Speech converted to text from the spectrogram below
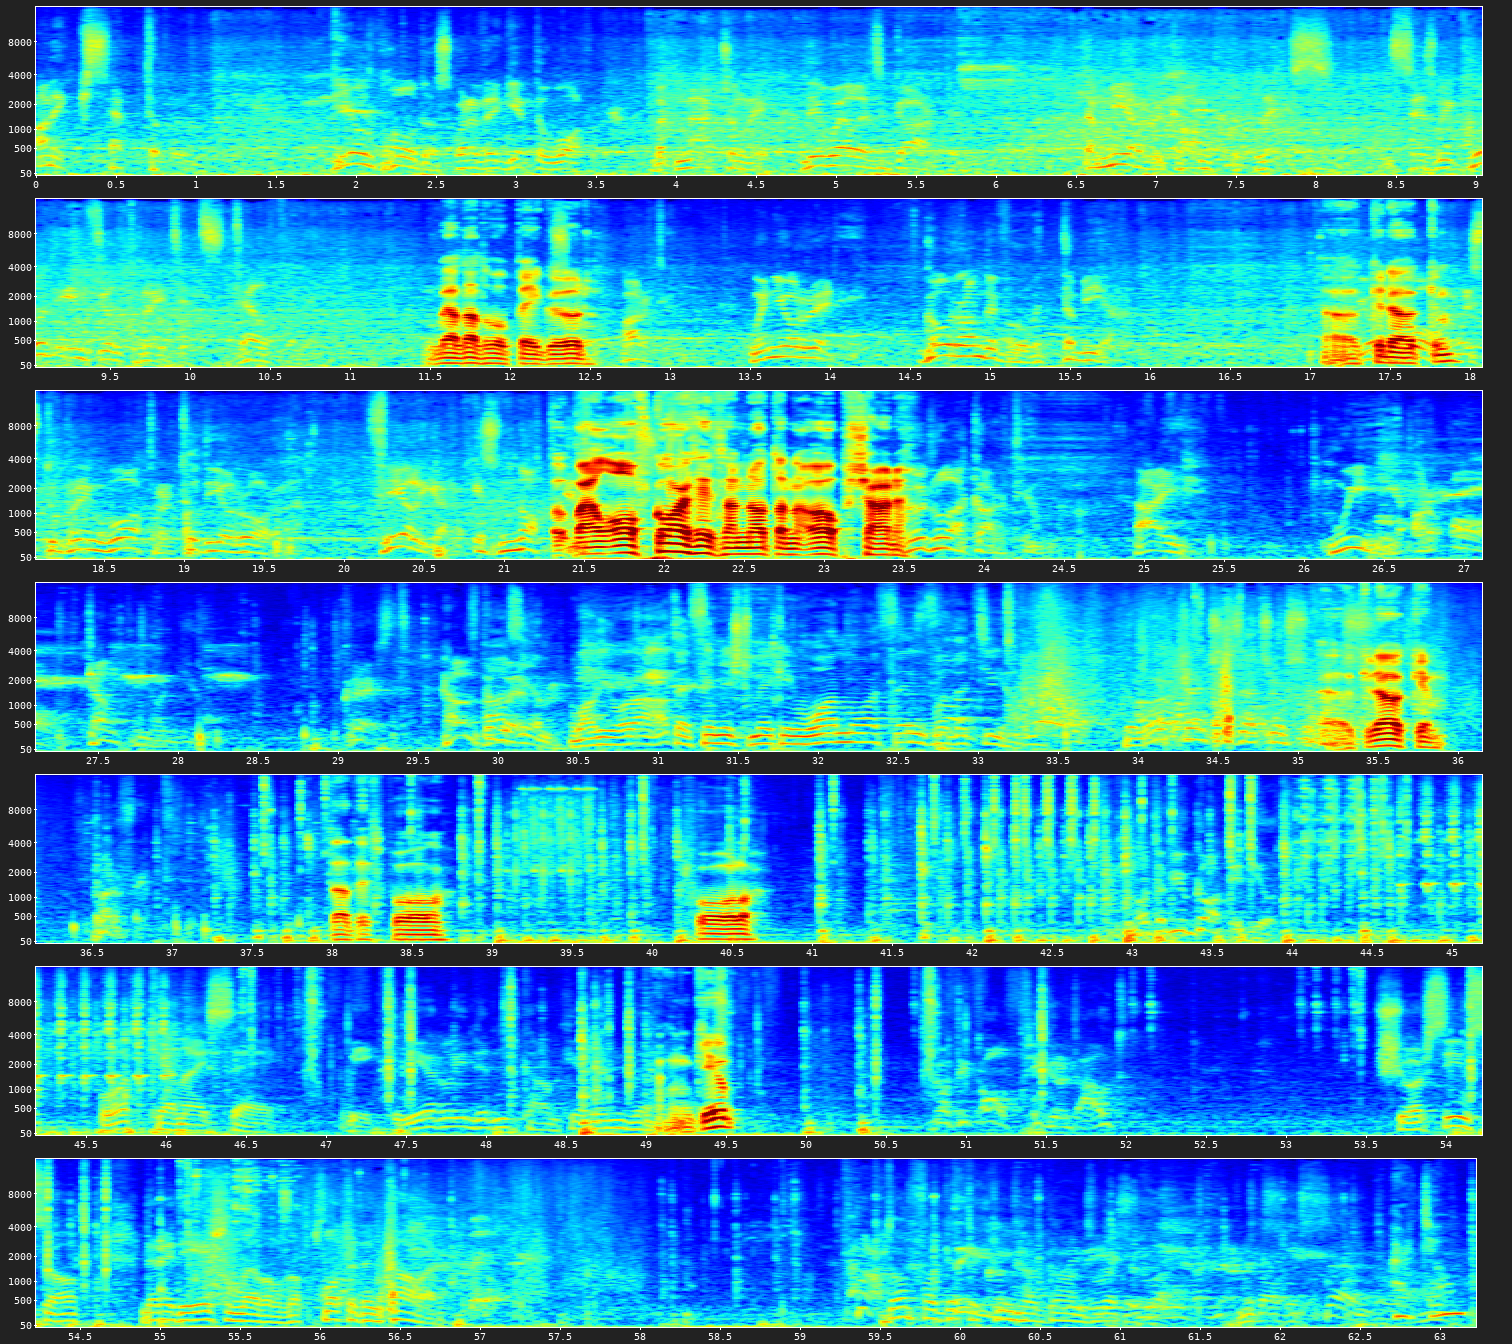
unacceptable. He'll told us where they get the water, but naturally, the well is guarded. Damir reconned the place and says we could infiltrate it stealthily. Well, that would be good. Martin, when you're ready, go rendezvous with Damir. Okie Your dokie. goal is to bring water to the is not an Well, of course it's not an option. Good luck, Artyom. I... We are all counting on you. Krest, how's the weather? While you were out, I finished making one more thing for the tea house. The workbench is at your service. Eh, Okie dokie. Perfect. That is full. Full. What have you got, idiot? What can I say? We clearly didn't come here in vain. Thank you. Got it all figured out? Sure seems so. The radiation levels are plotted in color. Don't forget to clean your guns regularly. With all the sand Artyom,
